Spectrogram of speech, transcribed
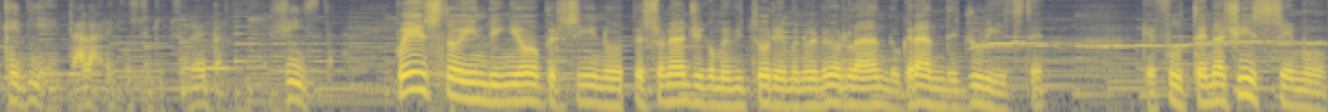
che vieta la ricostituzione del partito fascista. Questo indignò persino personaggi come Vittorio Emanuele Orlando, grande giurista, che fu tenacissimo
